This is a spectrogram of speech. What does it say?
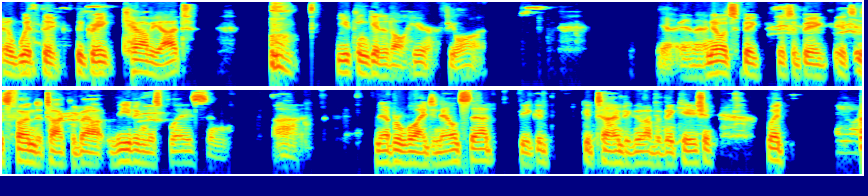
with the the great caveat, you can get it all here if you want. Yeah, and I know it's a big, it's a big, it's it's fun to talk about leaving this place, and uh, never will I denounce that. Be a good good time to go have a vacation. But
